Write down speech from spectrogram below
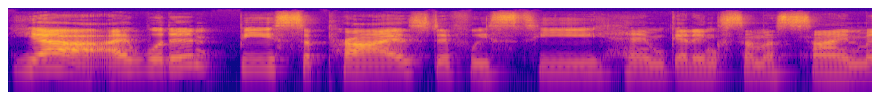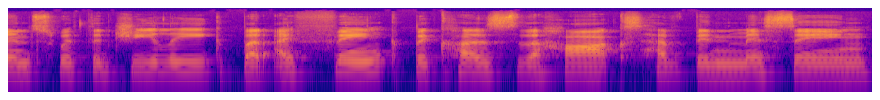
Yeah, I wouldn't be surprised if we see him getting some assignments with the G League, but I think because the Hawks have been missing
